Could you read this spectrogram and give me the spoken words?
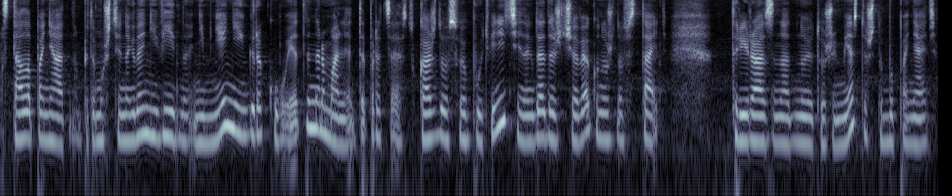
стало понятно, потому что иногда не видно ни мне, ни игроку. И это нормально, это процесс. У каждого свой путь. Видите, иногда даже человеку нужно встать три раза на одно и то же место, чтобы понять.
